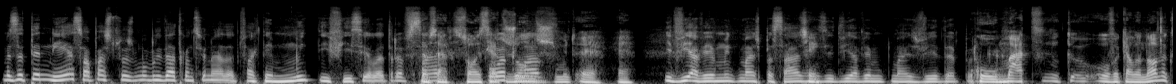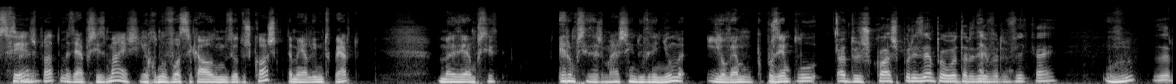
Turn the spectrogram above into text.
Mas até nem é só para as pessoas de mobilidade condicionada. De facto, é muito difícil atravessar. atravessar só em certos zonas. Muito, é, é. E devia haver muito mais passagens Sim. e devia haver muito mais vida. Porque... Com o mate, houve aquela nova que se fez, pronto, mas era preciso mais. E renovou-se aquela do Museu dos Cosques, que também é ali muito perto, mas eram, preciso, eram precisas mais, sem dúvida nenhuma. E eu lembro que, por exemplo. A dos Cosques, por exemplo, eu outro dia verifiquei. Uhum. Dizer,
